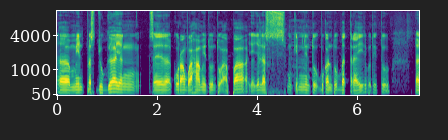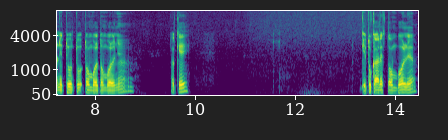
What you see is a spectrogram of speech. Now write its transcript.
uh, min plus juga yang saya kurang paham itu untuk apa. Ya jelas mungkin untuk bukan untuk baterai seperti itu dan itu untuk tombol-tombolnya. Oke. Okay. itu karet tombol ya.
